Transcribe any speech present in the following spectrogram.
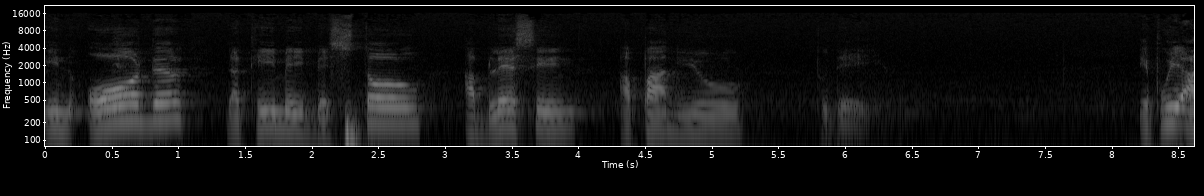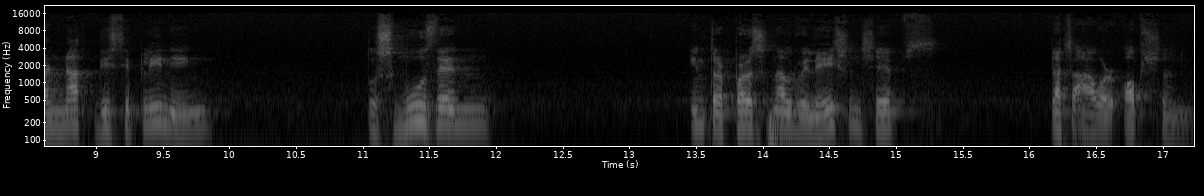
In order that he may bestow a blessing upon you today. If we are not disciplining to smoothen interpersonal relationships, that's our option.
